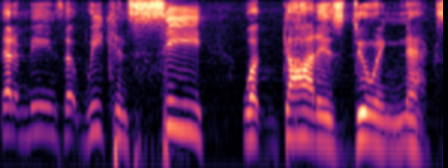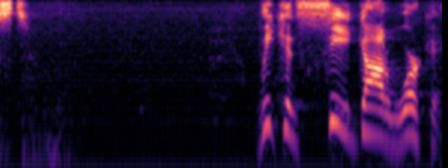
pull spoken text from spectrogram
that it means that we can see what God is doing next. We can see God working,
